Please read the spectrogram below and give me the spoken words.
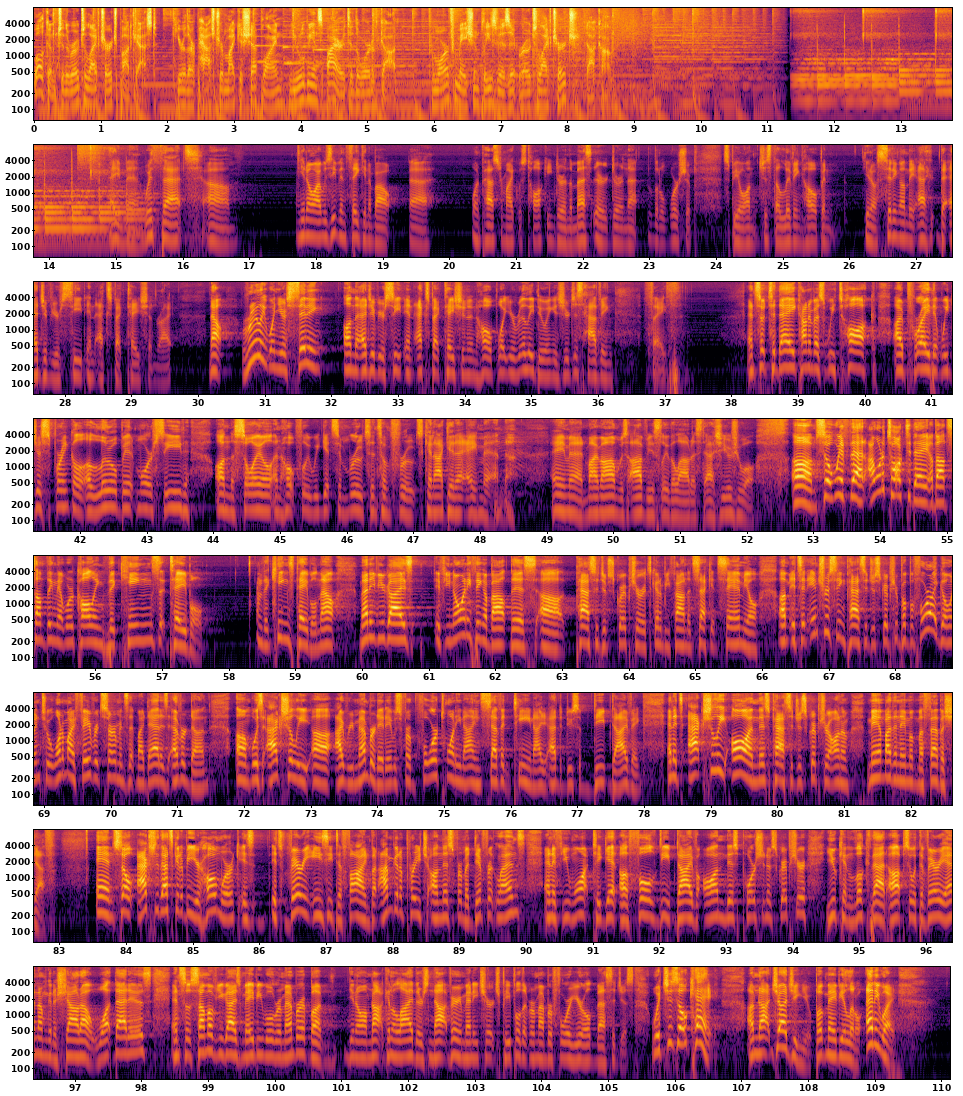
Welcome to the Road to Life Church podcast. Here with our pastor, Micah Schoeplein, you will be inspired through the Word of God. For more information, please visit roadtolifechurch.com. Amen. With that, um, you know, I was even thinking about uh, when Pastor Mike was talking during the mess or during that little worship spiel on just the living hope and you know sitting on the the edge of your seat in expectation, right? Now, really, when you're sitting on the edge of your seat in expectation and hope, what you're really doing is you're just having faith. And so today, kind of as we talk, I pray that we just sprinkle a little bit more seed on the soil and hopefully we get some roots and some fruits. Can I get an amen? Amen. My mom was obviously the loudest as usual. Um, so, with that, I want to talk today about something that we're calling the King's Table. The King's Table. Now, Many of you guys, if you know anything about this uh, passage of Scripture, it's going to be found in 2 Samuel. Um, it's an interesting passage of Scripture, but before I go into it, one of my favorite sermons that my dad has ever done um, was actually, uh, I remembered it. It was from 429 17. I had to do some deep diving. And it's actually on this passage of Scripture on a man by the name of Mephibosheth. And so, actually, that's going to be your homework. Is it's very easy to find, but I'm going to preach on this from a different lens. And if you want to get a full deep dive on this portion of Scripture, you can look that up. So, at the very end, I'm going to shout out what that is. And so, some of you guys maybe will remember it, but you know, I'm not going to lie, there's not very many church people that remember four year old messages, which is okay. I'm not judging you, but maybe a little. Anyway,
